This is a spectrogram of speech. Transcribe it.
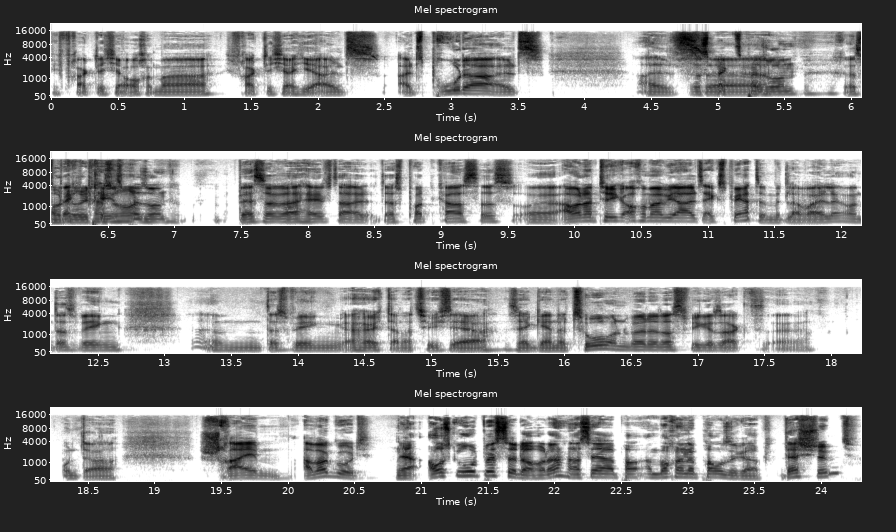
ich frage dich ja auch immer, ich frage dich ja hier als als Bruder, als als Respektsperson, äh, Respektsperson, bessere Hälfte des Podcastes, äh, aber natürlich auch immer wieder als Experte mittlerweile und deswegen ähm, deswegen höre ich da natürlich sehr sehr gerne zu und würde das wie gesagt äh, unter schreiben. Aber gut. Ja, ausgeruht bist du doch, oder? Hast ja am Wochenende Pause gehabt. Das stimmt,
